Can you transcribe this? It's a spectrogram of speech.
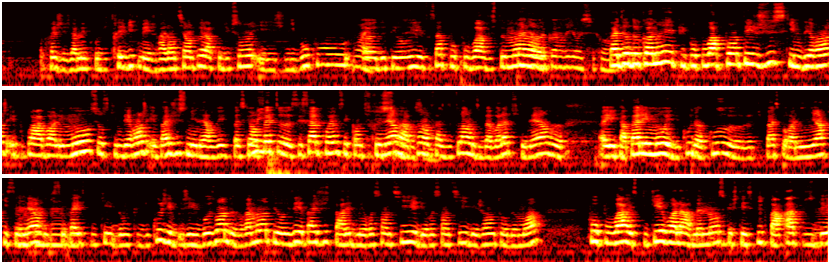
après, j'ai jamais produit très vite, mais je ralentis un peu la production et je lis beaucoup euh, de théories et tout ça pour pouvoir justement. Pas dire de euh, conneries aussi, quoi. Pas dire de conneries, et puis pour pouvoir pointer juste ce qui me dérange et pour pouvoir avoir les mots sur ce qui me dérange et pas juste m'énerver. Parce qu'en fait, euh, c'est ça le problème, c'est quand tu t'énerves, après en face de toi, on dit bah voilà, tu t'énerves et t'as pas les mots et du coup d'un coup tu passes pour un ignare qui s'énerve mm, et qui mm, sait mm, pas expliquer donc du coup j'ai eu besoin de vraiment théoriser et pas juste parler de mes ressentis et des ressentis des gens autour de moi pour pouvoir expliquer, voilà, maintenant ce que je t'explique par A plus B,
